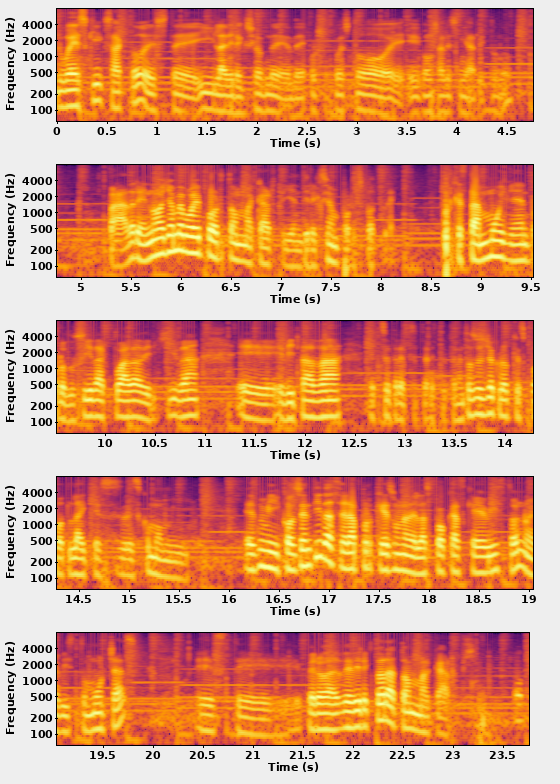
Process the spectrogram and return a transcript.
Lueski. exacto, este y la dirección de, por supuesto eh, González Iñárritu, ¿no? Padre, no, yo me voy por Tom McCarthy en dirección por Spotlight porque está muy bien producida, actuada, dirigida, eh, editada, etcétera, etcétera, etcétera. Entonces yo creo que Spotlight es, es como mi, es mi consentida, será porque es una de las pocas que he visto, no he visto muchas. Este, pero de directora Tom McCarthy. Ok.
